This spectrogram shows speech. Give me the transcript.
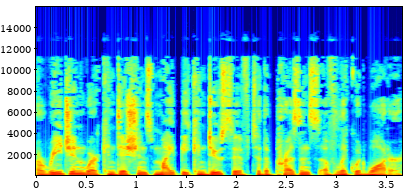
a region where conditions might be conducive to the presence of liquid water,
